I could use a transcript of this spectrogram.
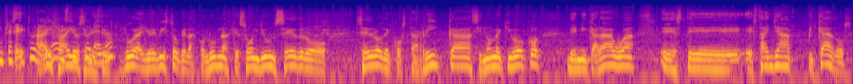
infraestructura. hay fallos en infraestructura. Yo he visto que las columnas que son de un cedro, cedro de Costa Rica, si no me equivoco, de Nicaragua, este, están ya picados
